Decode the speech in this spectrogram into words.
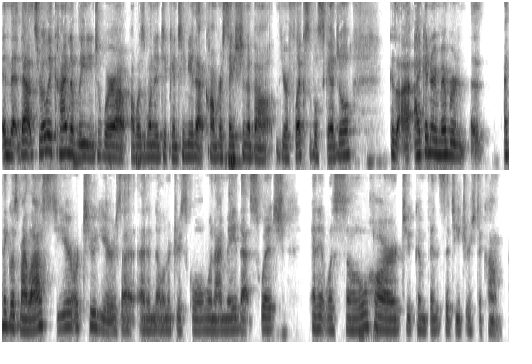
And that, that's really kind of leading to where I, I was wanting to continue that conversation about your flexible schedule. Because I, I, can remember uh, i think it was my last year or two years at, at an elementary school when i made that switch and it was so hard to convince the teachers to come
